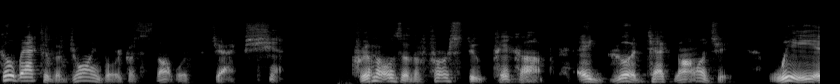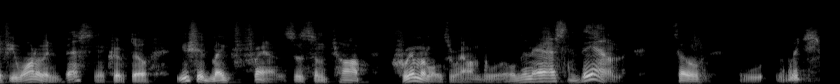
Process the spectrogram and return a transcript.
go back to the drawing board because it's not worth jack shit. Criminals are the first to pick up a good technology. We, if you want to invest in crypto, you should make friends with some top criminals around the world and ask them. So, which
